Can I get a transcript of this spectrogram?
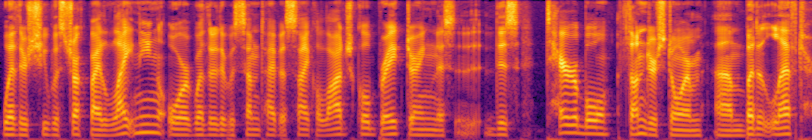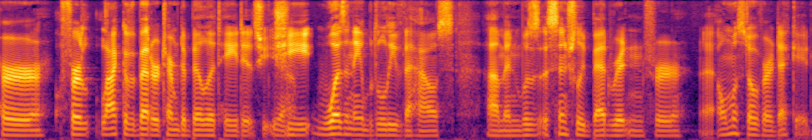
whether she was struck by lightning or whether there was some type of psychological break during this this terrible thunderstorm, um, but it left her, for lack of a better term, debilitated. She, yeah. she wasn't able to leave the house um, and was essentially bedridden for uh, almost over a decade.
